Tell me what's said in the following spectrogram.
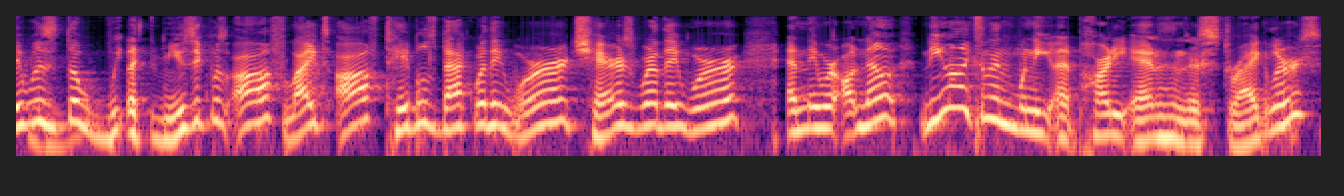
It was mm-hmm. the like the music was off, lights off, tables back where they were, chairs where they were, and they were all no. You know, like sometimes when you, a party ends and there's stragglers.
